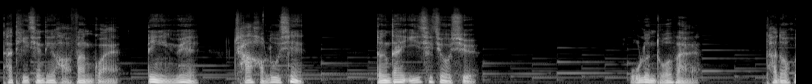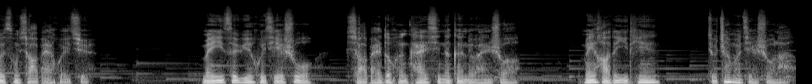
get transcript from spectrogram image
他提前订好饭馆、电影院，查好路线，等待一切就绪。无论多晚，他都会送小白回去。每一次约会结束。小白都很开心的跟刘安说：“美好的一天就这么结束了。”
